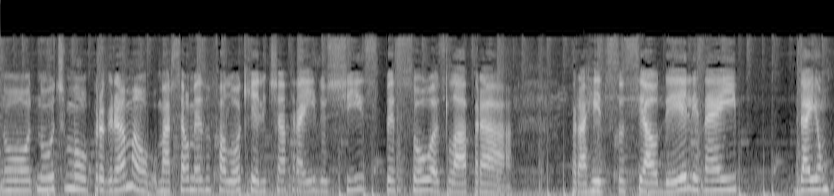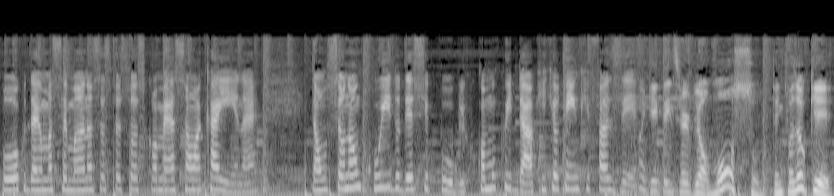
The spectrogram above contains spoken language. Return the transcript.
No, no último programa, o Marcel mesmo falou que ele tinha atraído X pessoas lá para a rede social dele, né? E daí um pouco, daí uma semana, essas pessoas começam a cair, né? Então, se eu não cuido desse público, como cuidar? O que, que eu tenho que fazer? Mas quem tem que servir almoço, tem que fazer o quê?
